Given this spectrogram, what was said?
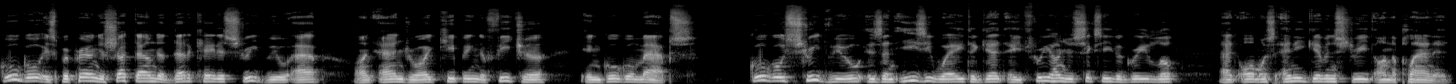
Google is preparing to shut down the dedicated Street View app on Android, keeping the feature in Google Maps. Google Street View is an easy way to get a 360 degree look at almost any given street on the planet.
